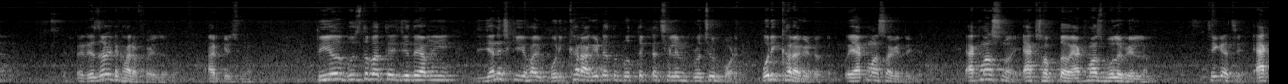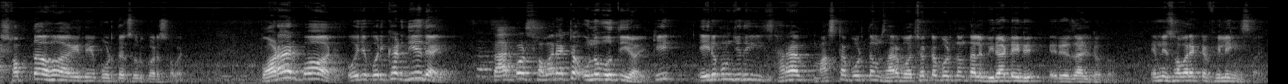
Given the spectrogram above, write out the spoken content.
রেজাল্ট খারাপ হয়ে যাবে। আর কিছু না। তুইও বুঝতে পারতিস যদি আমি, জানিস কি হয়, পরীক্ষার আগেটা তো প্রত্যেকটা ছেলে মেয়ে প্রচুর পড়ে, পরীক্ষার আগেটাতে ওই এক মাস আগে থেকে। এক মাস নয়, এক সপ্তাহ, এক মাস বলে ফেললাম, ঠিক আছে? এক সপ্তাহ আগে থেকে পড়তে শুরু করে সবাই। পড়ার পর ওই যে পরীক্ষাটা দিয়ে দেয়, তারপর সবার একটা অনুভূতি হয়, কি? এইরকম যদি সারা মাসটা পড়তাম, সারা বছরটা পড়তাম, তাহলে বিরাটই রেজাল্ট হতো। এমনি সবার একটা ফিলিংস হয়,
